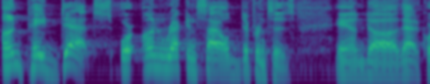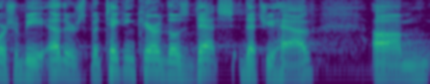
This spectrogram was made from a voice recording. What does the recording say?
Unpaid debts or unreconciled differences. And uh, that, of course, would be others, but taking care of those debts that you have. Um,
